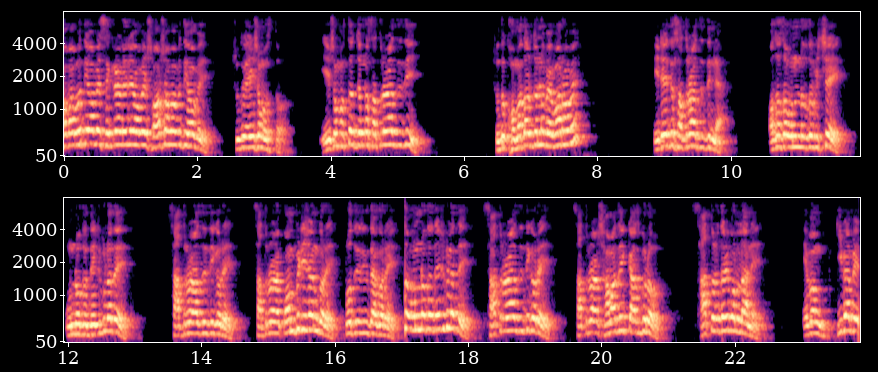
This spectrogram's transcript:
সভাপতি হবে, সেক্রেটারি হবে, সহসভাপতি হবে? শুধু এই সমস্ত। এই সমস্তর জন্য ছাত্র রাজনীতি শুধু ক্ষমতার জন্য ব্যবহার হবে? এটাই তো ছাত্র রাজনীতি না। অথচ উন্নত বিশ্বে, উন্নত দেশগুলোতে ছাত্র রাজনীতি করে, ছাত্ররা কম্পিটিশন করে, প্রতিযোগিতা করে। তো উন্নত দেশগুলোতে ছাত্র রাজনীতি করে, ছাত্ররা সামাজিক কাজগুলো ছাত্রদের কল্যাণে এবং কীভাবে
